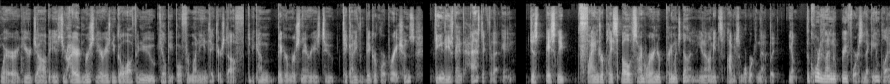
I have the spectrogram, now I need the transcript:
where your job is you're hired mercenaries and you go off and you kill people for money and take their stuff to become bigger mercenaries to take on even bigger corporations d&d is fantastic for that game. Just basically find replace spell with cyberware and you're pretty much done you know? I mean it's obviously more work than that but you know the core design loop reinforces that gameplay.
